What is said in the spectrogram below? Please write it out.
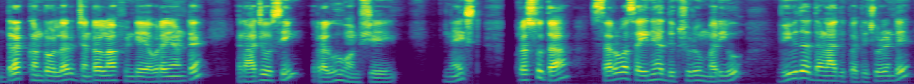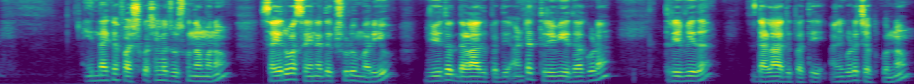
drug controller general of India ఎవరయ్యా అంటే రాజీవ్ సింగ్ రఘువంశీ. నెక్స్ట్ ప్రస్తుత సర్వ సైన్యాధ్యక్షుడు మరియు వివిధ దళాధిపతి చూడండి. ఇందాకే ఫస్ట్ క్వశ్చన్లో చూసుకుందాం మనం. సైర్వ సైన్యాధ్యక్షుడు మరియు వివిధ దళాధిపతి అంటే త్రివిధ కూడా. త్రివిధ దళాధిపతి అని కూడా చెప్పుకున్నాం.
